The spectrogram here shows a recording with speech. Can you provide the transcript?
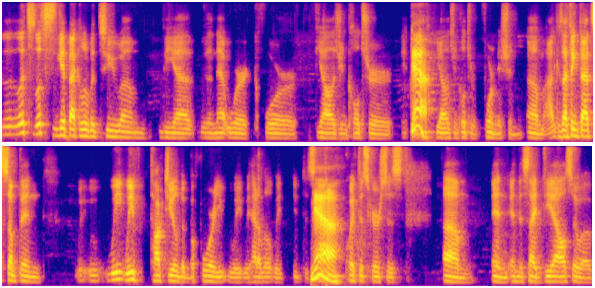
let's let's get back a little bit to um the uh the network for theology and culture Yeah. theology and culture for mission um because i think that's something we, we we've talked to you a little bit before you we, we had a little we Yeah. quick discursus um and and this idea also of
